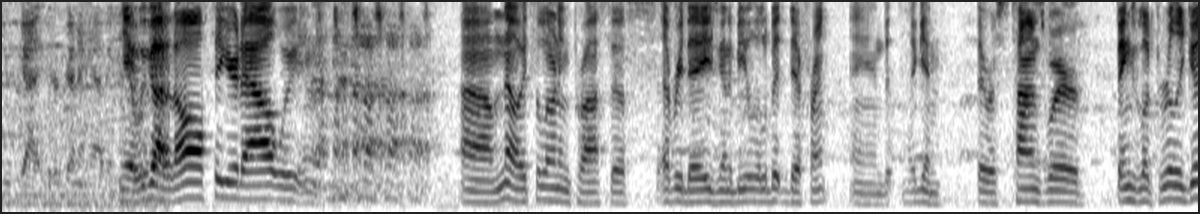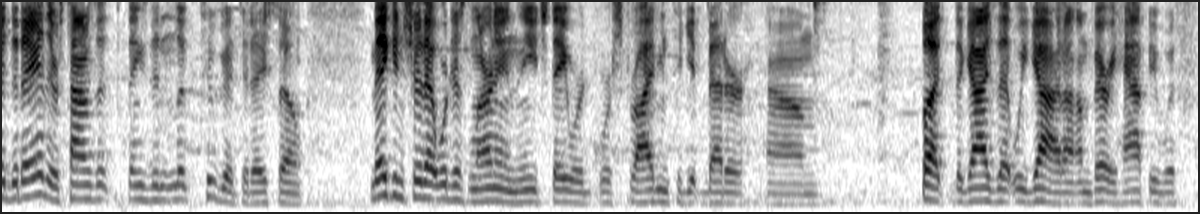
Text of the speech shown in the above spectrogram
you've got, you're going to have answers. Yeah, we got it all figured out. We, um, no, it's a learning process. Every day is going to be a little bit different. And again, there was times where things looked really good today. There's times that things didn't look too good today. So making sure that we're just learning and each day we're, we're striving to get better. Um, but the guys that we got, I'm very happy with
